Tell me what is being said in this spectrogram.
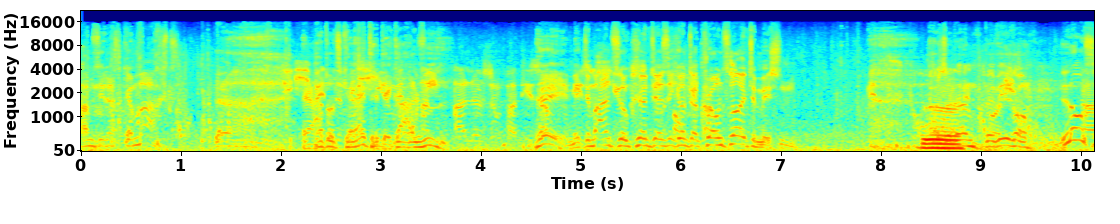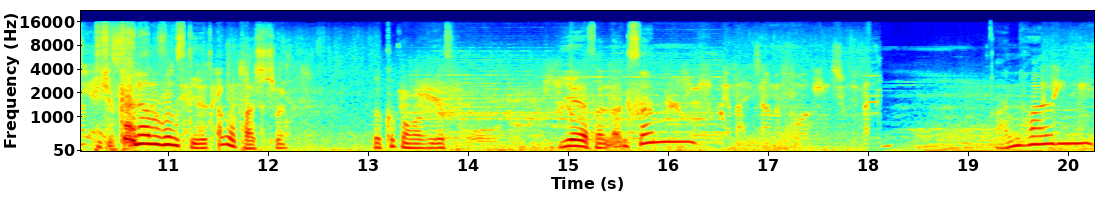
Haben sie das gemacht? Er hat uns gerettet, egal wie. Hey, mit dem Anzug könnte er sich unter Crowns Leute mischen. Äh, ich habe keine Ahnung, worum es geht, aber passt schon. So, gucken wir mal, wie das... Hier, verlangsamen. Anhalten.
